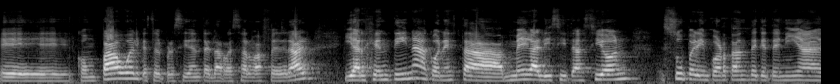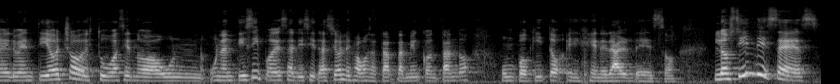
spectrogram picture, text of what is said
eh, con Powell, que es el presidente de la Reserva Federal, y Argentina con esta mega licitación súper importante que tenía el 28, estuvo haciendo un, un anticipo de esa licitación, les vamos a estar también contando un poquito en general de eso. Los índices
